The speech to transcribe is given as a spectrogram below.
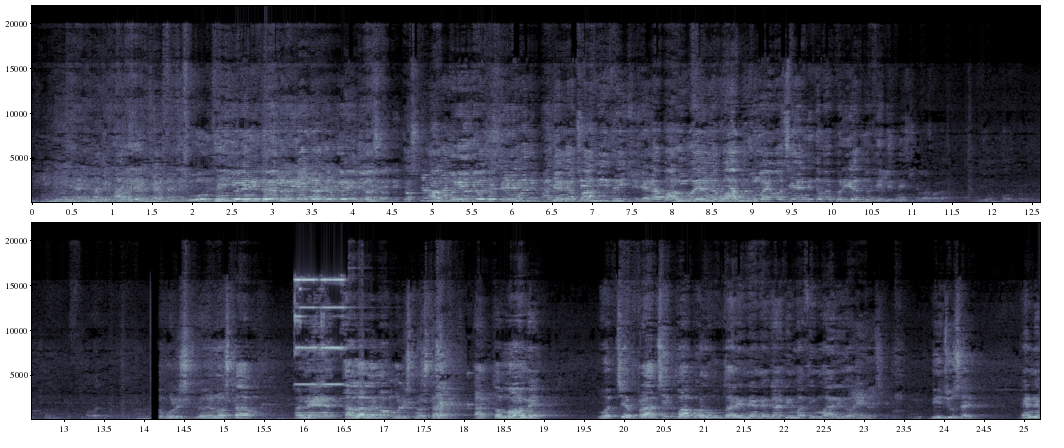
ગુમ થઈ ગયો એની તમે ફરિયાદ દાખલ કરી દો છો આ મરી ગયો છે જેને જેને બાપ નહીં થઈ છે. જેના બાળકોએ અને બાપ ગુમાવ્યો છે એની તમે ફરિયાદ નથી લીધી. પોલીસ નો સ્ટાફ અને તાલાલાનો પોલીસનો સ્ટાફ. આ તમામે વચ્ચે પ્રાચીકમાં પણ ઉતારીને એને ગાડીમાંથી માર્યો. બીજું સાહેબ એને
